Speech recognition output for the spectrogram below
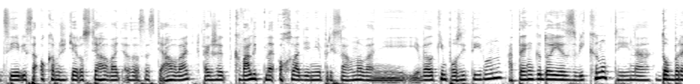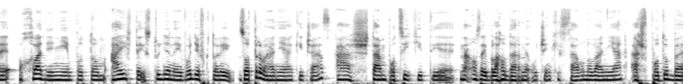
tej cievy sa okamžite rozťahovať a zase stiahovať. Takže kvalitné ochladenie pri saunovaní je veľkým pozitívom a ten, kto je zvyknutý na dobré ochladenie potom aj v tej studenej vode, v ktorej zotrvá nejaký čas, až tam pocíti tie naozaj blahodárne účinky účinky saunovania až v podobe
